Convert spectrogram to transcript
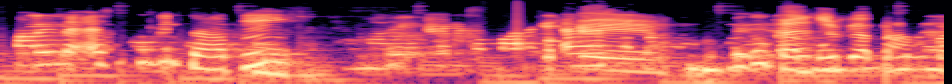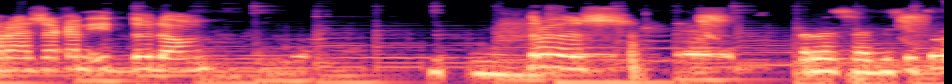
kemarin es mungkin gabung Hmm. kemarin es itu saya gabung juga pernah merasakan itu dong. Terus terus habis itu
